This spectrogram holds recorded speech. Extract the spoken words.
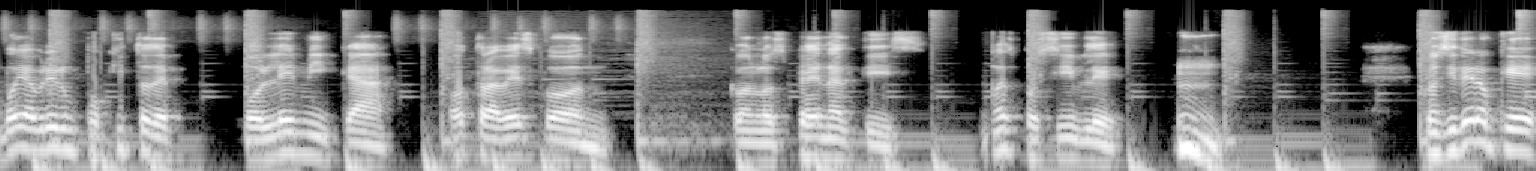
voy a abrir un poquito de polémica otra vez con, con los penaltis. No es posible Considero que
